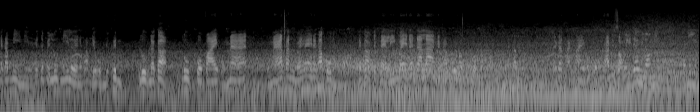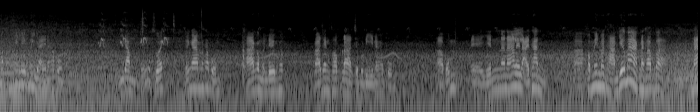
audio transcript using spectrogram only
นะครับนี่นี่ก็จะเป็นรูปนี้เลยนะครับ เดี๋ยวผมจะขึ้นรูปแล้วก็รูปโปรไฟล์ของน้าของน้าท่านไว้ให้นะครับผมแล้วก็จะแปะลิงก์ไว้ด้านล่างนะครับ เพื่อความสะดวกนะครับ แล้วก็ถังใหม่ของผม32ลิตรด้อพี่น้องนี่พอดีครับไม่เล็กไม่ใหญ่นะครับผมสีดำโอ้สวยสวยงามนะครับผมขาก็เหมือนเดิมครับขาช่างท็อปราชบุรีนะครับผมผมเห็นนะนะหลาย ๆ ท่านอ่าคอมเมนต์มาถามเยอะมากนะครับว่าน้า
